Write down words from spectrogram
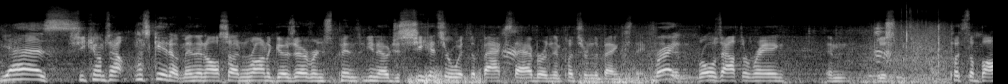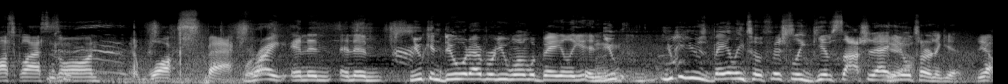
Yes. She comes out, let's get him, and then all of a sudden Ronda goes over and spins, you know, just she hits her with the backstabber and then puts her in the bank state. Right. And rolls out the ring and just puts the boss glasses on and walks back. Right, and then and then you can do whatever you want with Bayley, and you you can use Bayley to officially give Sasha that Mm-hmm. Yeah. heel turn again. Yeah.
